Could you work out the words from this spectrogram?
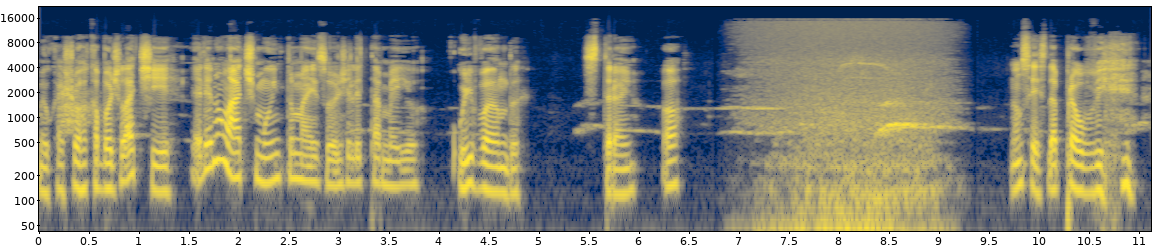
Meu cachorro acabou de latir. Ele não late muito, mas hoje ele tá meio uivando. Estranho. Ó. Não sei se dá pra ouvir.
